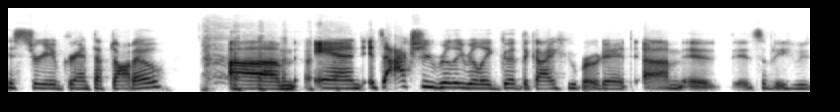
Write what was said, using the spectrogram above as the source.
history of Grand Theft Auto, um, and it's actually really really good. The guy who wrote it, um, it it's somebody who's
